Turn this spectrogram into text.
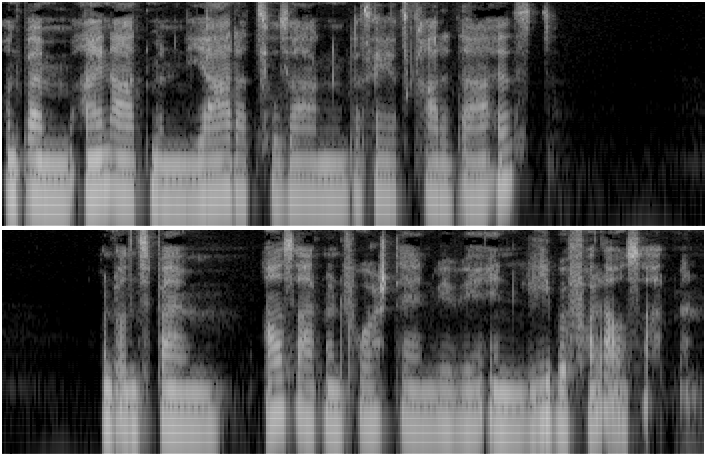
Und beim Einatmen Ja dazu sagen, dass er jetzt gerade da ist. Und uns beim Ausatmen vorstellen, wie wir ihn liebevoll ausatmen.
